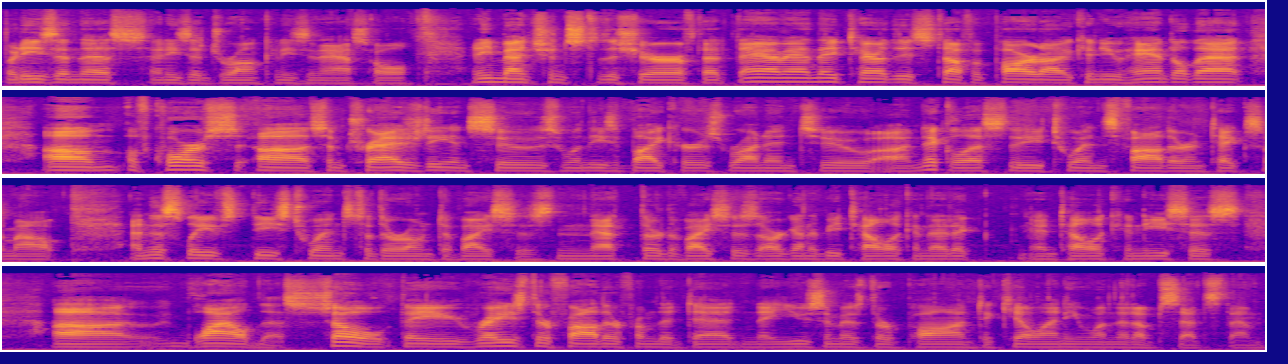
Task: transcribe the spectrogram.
but he's in this, and he's a drunk, and he's an asshole, and he mentions mentions to the sheriff that, damn man, they tear this stuff apart. Uh, can you handle that? Um, of course, uh, some tragedy ensues when these bikers run into uh, Nicholas, the twins' father, and takes them out. And this leaves these twins to their own devices, and that their devices are going to be telekinetic and telekinesis uh, wildness. So they raise their father from the dead and they use him as their pawn to kill anyone that upsets them.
